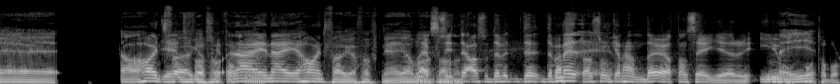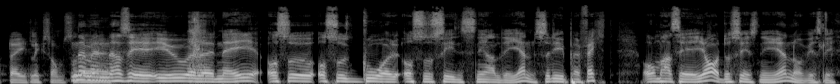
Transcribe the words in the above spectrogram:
Eh, ja, har inte för höga förhoppningar. Nej, nej, jag har inte för höga förhoppningar. Jag Nej precis, det, alltså det, det, det Men- värsta som kan hända är att han säger EU Nej. och tar bort dig liksom. Så nej det, men han säger jo eller nej och så, och så går, och så syns ni aldrig igen. Så det är ju perfekt. Om han säger ja, då syns ni igen obviously. Så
